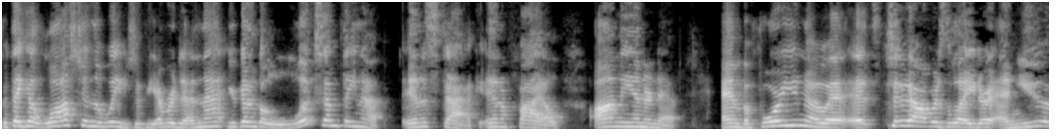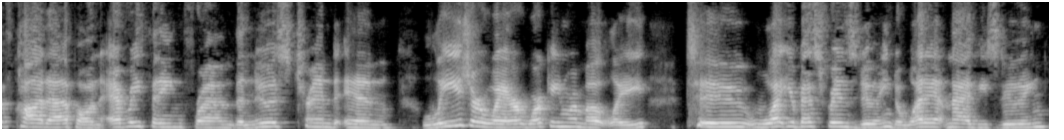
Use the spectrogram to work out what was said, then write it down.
But they get lost in the weeds. If you ever done that, you're going to go look something up in a stack, in a file, on the internet. And before you know it, it's two hours later, and you have caught up on everything from the newest trend in leisure wear, working remotely, to what your best friend's doing, to what Aunt Maggie's doing,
